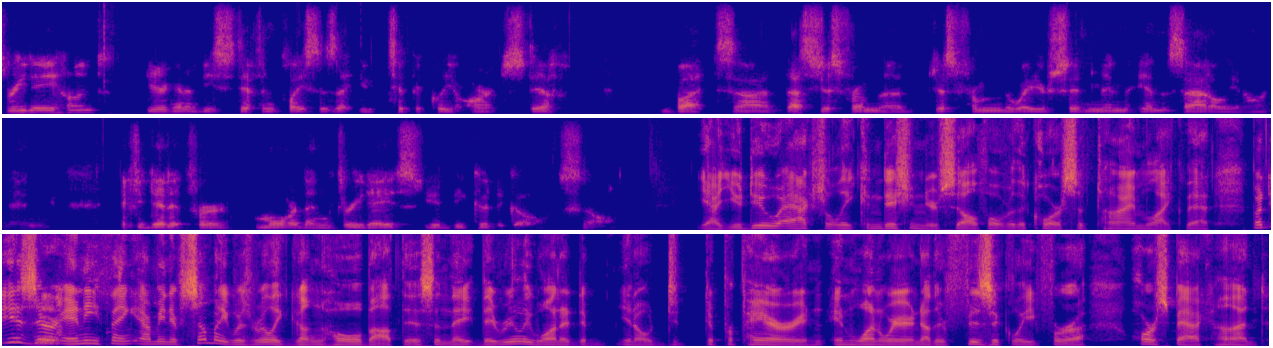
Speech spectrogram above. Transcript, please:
three day hunt, you're going to be stiff in places that you typically aren't stiff. But uh, that's just from the just from the way you're sitting in in the saddle, you know. And, and if you did it for more than three days, you'd be good to go. So. Yeah, you do actually condition yourself over the course of time like that. But is there yeah. anything? I mean, if somebody was really gung ho about this and they, they really wanted to, you know, to, to prepare in, in one way or another physically for a horseback hunt,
